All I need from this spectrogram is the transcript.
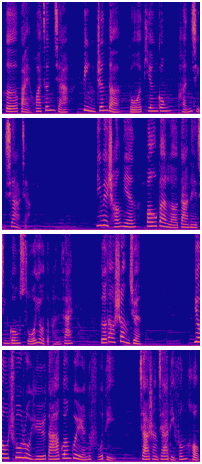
和百花曾家并争的夺天宫盆景夏家。因为常年包办了大内进宫所有的盆栽，得到上卷，又出入于达官贵人的府邸，加上家底丰厚。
